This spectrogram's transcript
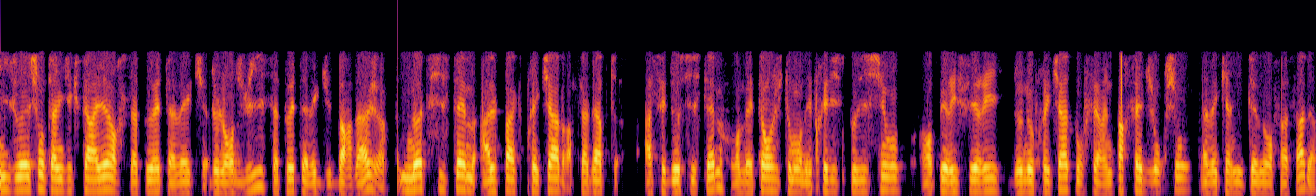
isolation thermique extérieure, ça peut être avec de l'enduit, ça peut être avec du bardage. Notre système Alpac Précadre s'adapte à ces deux systèmes en mettant justement des prédispositions en périphérie de nos précadres pour faire une parfaite jonction avec un item en façade.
